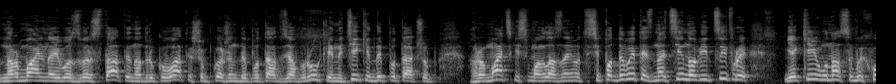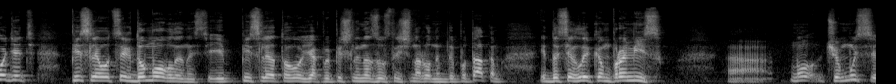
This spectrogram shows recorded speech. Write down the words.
Нормально його зверстати, надрукувати, щоб кожен депутат взяв в руки, не тільки депутат, щоб громадськість могла знайомитися подивитись на ці нові цифри, які у нас виходять після оцих домовленостей, і після того, як ви пішли на зустріч народним депутатам і досягли компромісу. Е, Ну, чомусь е,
